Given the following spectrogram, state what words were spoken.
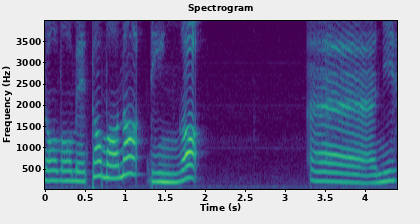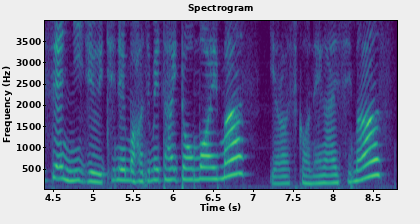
雲友のりんご。え、2021年も始めたいと思います。よろしくお願いします。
